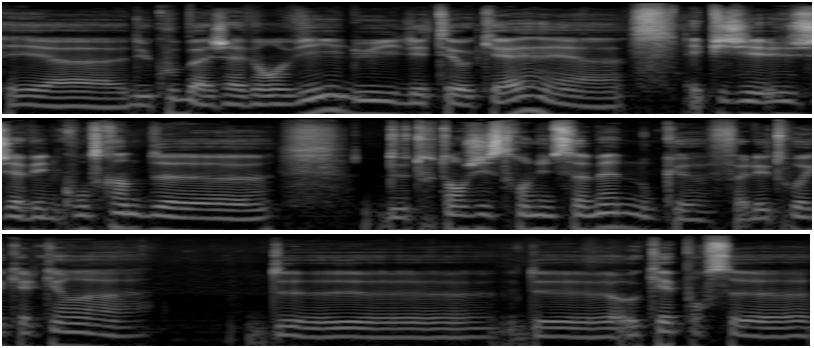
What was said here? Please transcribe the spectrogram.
Et euh, du coup, bah, j'avais envie, lui, il était OK. Et, euh, et puis j'avais une contrainte de, de tout enregistrer en une semaine, donc il euh, fallait trouver quelqu'un de, de OK pour ce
